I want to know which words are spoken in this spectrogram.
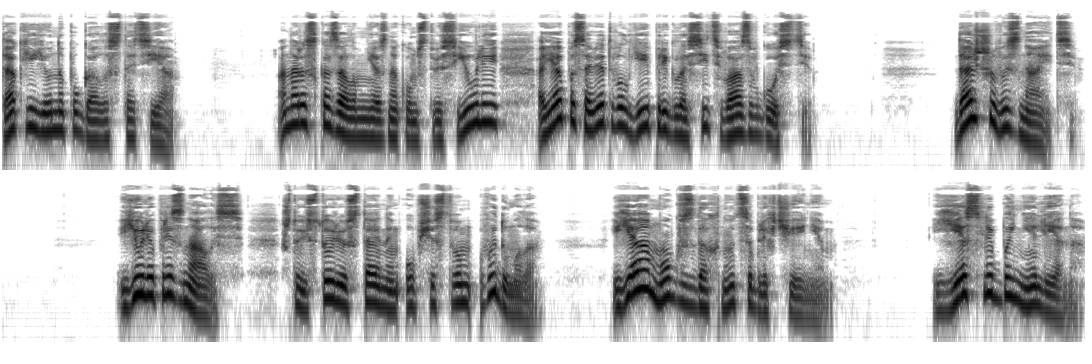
так ее напугала статья. Она рассказала мне о знакомстве с Юлей, а я посоветовал ей пригласить вас в гости. Дальше вы знаете. Юля призналась, что историю с тайным обществом выдумала. Я мог вздохнуть с облегчением. Если бы не Лена.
